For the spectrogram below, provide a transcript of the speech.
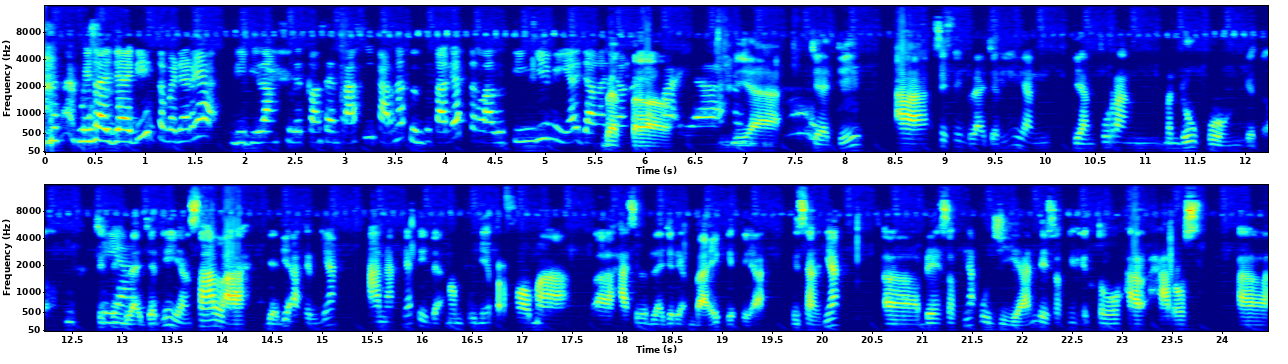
bisa jadi sebenarnya dibilang sulit konsentrasi karena tuntutannya terlalu tinggi nih ya, jangan-jangan ya, Betul. Pak ya. Iya, jadi uh, sistem belajarnya yang yang kurang mendukung gitu. Sistem Iya. belajarnya yang salah. Jadi akhirnya anaknya tidak mempunyai performa uh, hasil belajar yang baik gitu ya. Misalnya uh, besoknya ujian, besoknya itu ha- harus uh,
